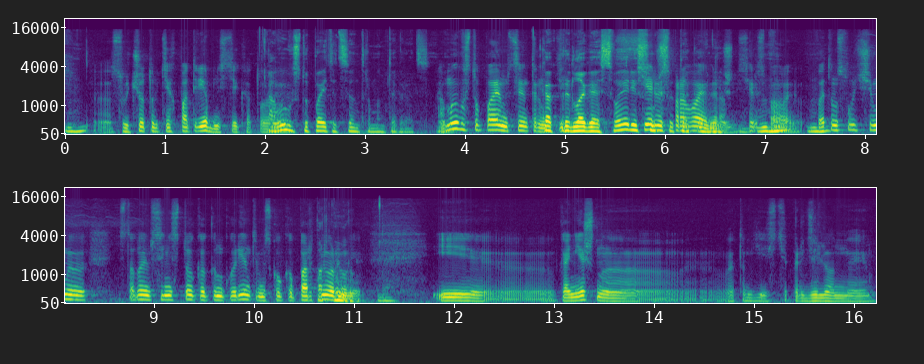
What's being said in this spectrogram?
угу. с учетом тех потребностей, которые... А вы выступаете центром интеграции? А мы выступаем центром... Как предлагая свои ресурсы, сервис-провайдером. Сервис угу. Угу. В этом случае мы становимся не столько конкурентами, сколько партнерами. Партнеры, да. И, э, конечно, в этом есть определенные,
